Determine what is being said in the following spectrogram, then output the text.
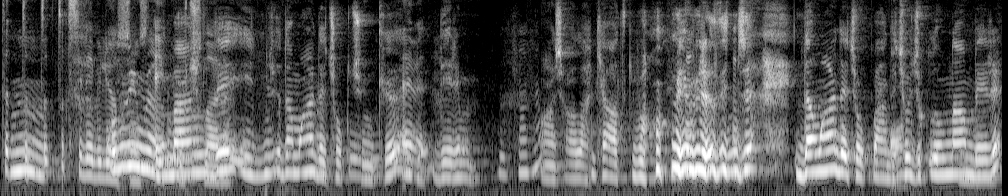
tık tık tık tık Onu silebiliyorsunuz bilmiyordum. ek Ben uçları. de ince damar da çok çünkü. Evet. Derim maşallah kağıt gibi olmuyor biraz ince. damar da çok bende çocukluğumdan beri.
